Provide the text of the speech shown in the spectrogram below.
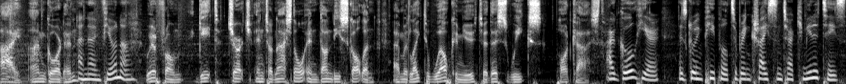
Hi, I'm Gordon. And I'm Fiona. We're from Gate Church International in Dundee, Scotland, and would like to welcome you to this week's podcast. Our goal here is growing people to bring Christ into our communities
